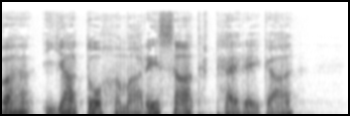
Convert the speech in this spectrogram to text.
ว वह या तो า म ा र े स ाท ठ ह र े ग า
